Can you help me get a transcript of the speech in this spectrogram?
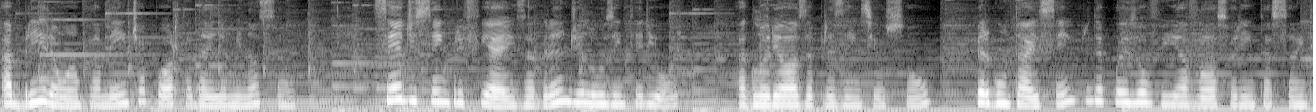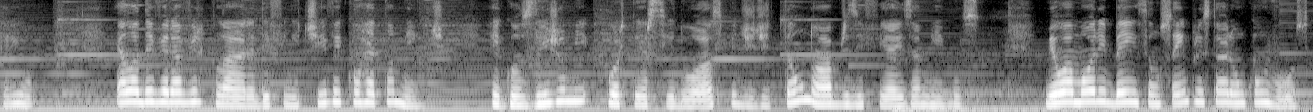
abriram amplamente a porta da iluminação. Sede sempre fiéis à grande luz interior, à gloriosa presença eu sou, perguntai sempre depois ouvi a vossa orientação interior. ela deverá vir clara, definitiva e corretamente. Regozijo-me por ter sido hóspede de tão nobres e fiéis amigos. Meu amor e bênção sempre estarão convosco.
